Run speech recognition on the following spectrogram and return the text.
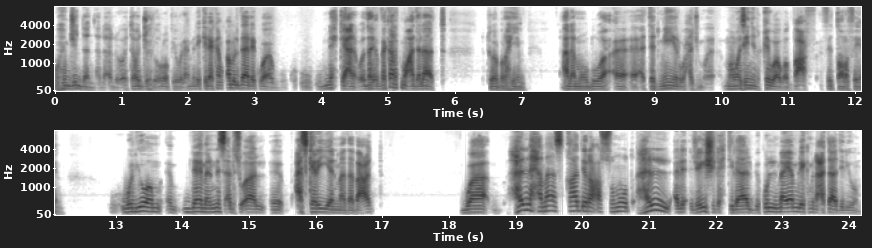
مهم جدا ال- ال- التوجه الأوروبي والأمريكي لكن قبل ذلك وبنحكي عن ذكرت معادلات دكتور إبراهيم. على موضوع آه، آه، التدمير وحجم موازين القوى والضعف في الطرفين. واليوم دائما بنسأل سؤال آه، عسكريا ماذا بعد؟ وهل حماس قادرة على الصمود؟ هل جيش الاحتلال بكل ما يملك من عتاد اليوم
